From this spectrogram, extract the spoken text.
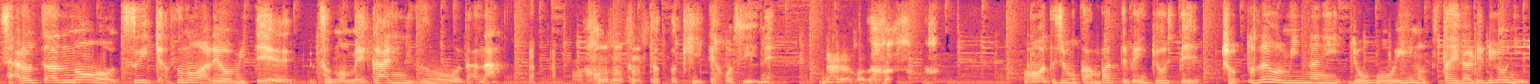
シャロちゃんのツイキャスのあれを見て、そのメカニズムだな。ちょっと聞いてほしいね。なるほど。まあ私も頑張って勉強して、ちょっとでもみんなに情報いいの伝えられるように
